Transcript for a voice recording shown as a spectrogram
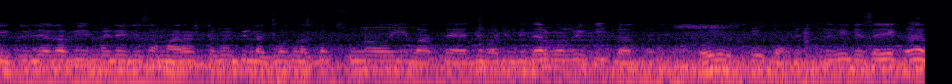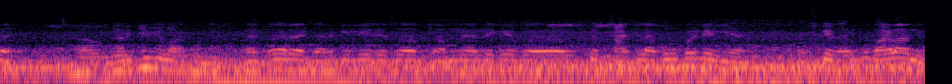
एक दो जगह भी मैंने जैसा महाराष्ट्र में भी लगभग लगभग सुना हो ये बात है आजू बाजू विदर्भ में की बात है। जैसा ये घर है हाँ, की भी बात होगी। घर है घर के लिए जैसा सामने वाले के उसने पाँच लाख रुपए ले लिया उसके घर को भाड़ा नहीं।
